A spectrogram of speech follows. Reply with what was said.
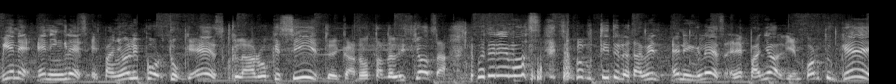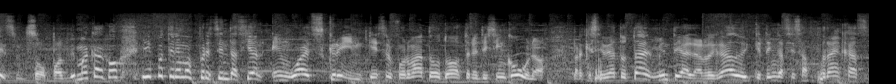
viene en inglés, español y portugués. Claro que sí, de carota deliciosa. Después tenemos subtítulos también en inglés, en español y en portugués. Sopa de macaco. Y después tenemos presentación en widescreen, que es el formato 2.35.1, para que se vea totalmente alargado y que tengas esas franjas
